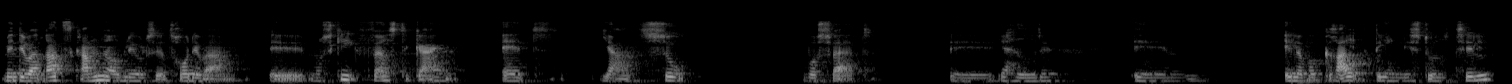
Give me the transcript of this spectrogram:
men det var en ret skræmmende oplevelse. Jeg tror, det var øh, måske første gang, at jeg så, hvor svært øh, jeg havde det. Øh, eller hvor gralt det egentlig stod til.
